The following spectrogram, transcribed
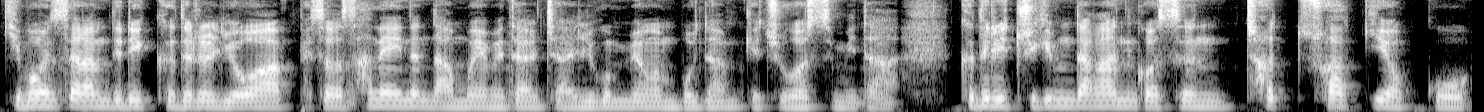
기본 사람들이 그들을 여호와 앞에서 산에 있는 나무에 매달자 일곱 명은 모두 함께 죽었습니다. 그들이 죽임당한 것은 첫 수학기였고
